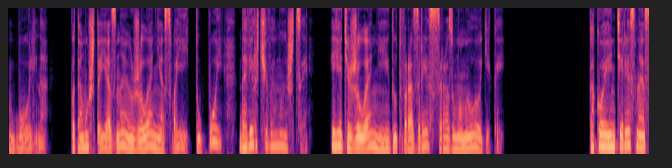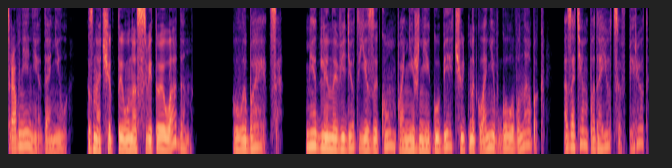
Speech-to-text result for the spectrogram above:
Больно, потому что я знаю желания своей тупой, доверчивой мышцы, и эти желания идут вразрез с разумом и логикой. «Какое интересное сравнение, Данил. Значит, ты у нас святой ладан?» Улыбается, медленно ведет языком по нижней губе, чуть наклонив голову на бок, а затем подается вперед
